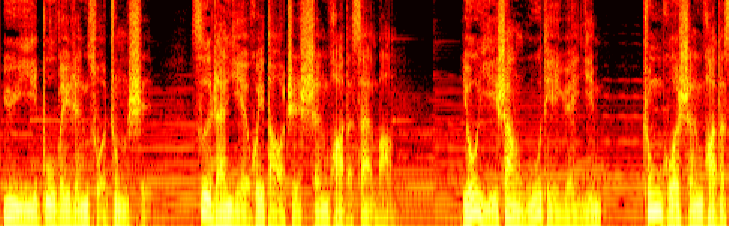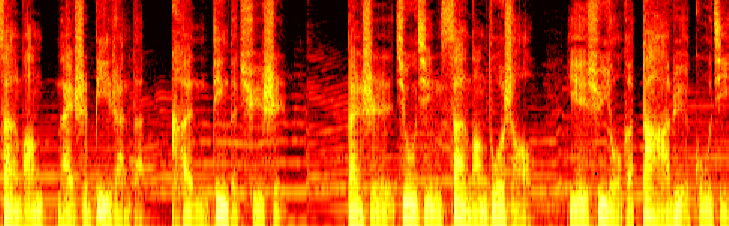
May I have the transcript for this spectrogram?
寓意不为人所重视，自然也会导致神话的散亡。有以上五点原因，中国神话的散亡乃是必然的、肯定的趋势。但是究竟散亡多少，也需有个大略估计。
